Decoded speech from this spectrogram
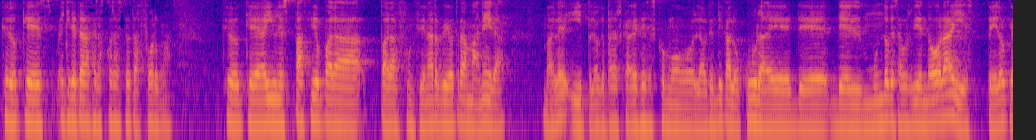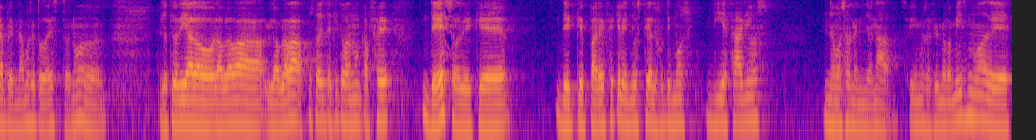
creo que es, hay que intentar hacer las cosas de otra forma. Creo que hay un espacio para, para funcionar de otra manera ¿vale? Y lo que pasa es que a veces es como la auténtica locura del mundo que estamos viviendo ahora y espero que aprendamos de todo esto, ¿no? El otro día lo, hablaba, lo hablaba justamente aquí tomando un café de eso, de que, de que parece que la industria en los últimos 10 años no hemos aprendido nada. Seguimos haciendo lo mismo, de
